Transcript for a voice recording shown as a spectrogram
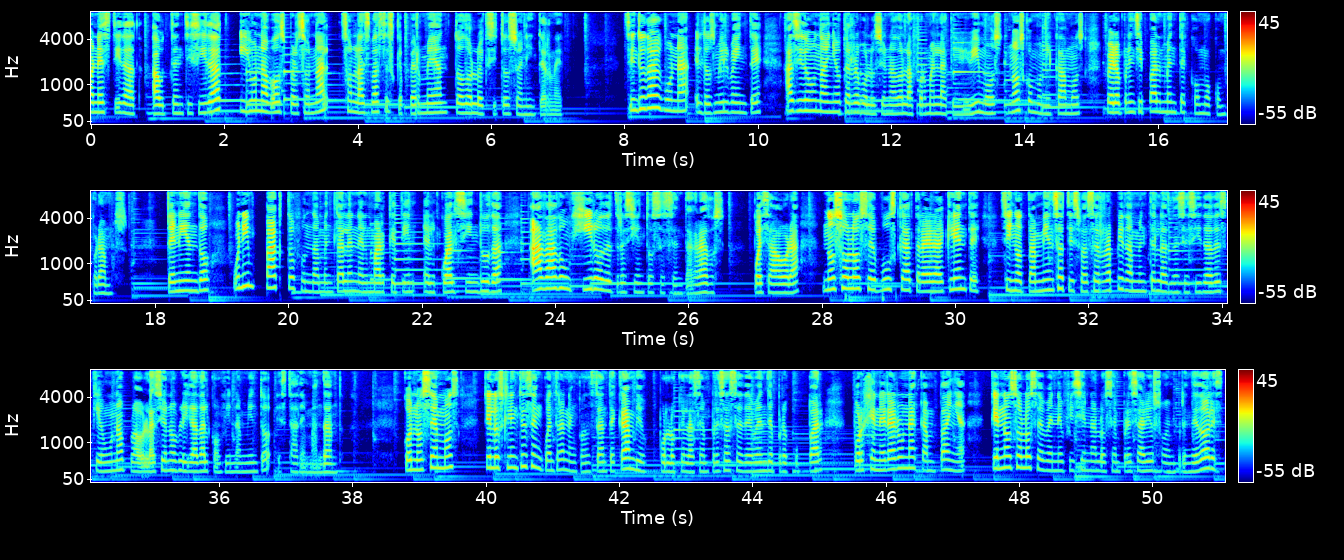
Honestidad, autenticidad y una voz personal son las bases que permean todo lo exitoso en Internet. Sin duda alguna, el 2020 ha sido un año que ha revolucionado la forma en la que vivimos, nos comunicamos, pero principalmente cómo compramos, teniendo un impacto fundamental en el marketing, el cual sin duda ha dado un giro de 360 grados, pues ahora no solo se busca atraer al cliente, sino también satisfacer rápidamente las necesidades que una población obligada al confinamiento está demandando. Conocemos que los clientes se encuentran en constante cambio, por lo que las empresas se deben de preocupar por generar una campaña que no solo se beneficien a los empresarios o emprendedores,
